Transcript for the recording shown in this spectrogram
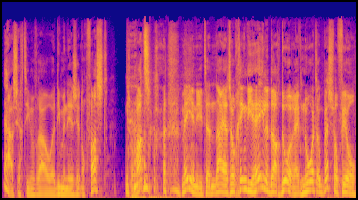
Ja, zegt die mevrouw, eh, die meneer zit nog vast. Zo, wat? Meen je niet? En nou ja, zo ging die hele dag door. Heeft Noord ook best wel veel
